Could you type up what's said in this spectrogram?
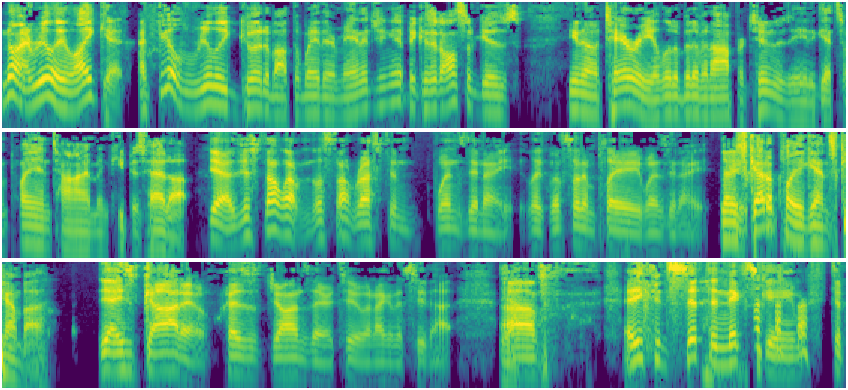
No, I really like it. I feel really good about the way they're managing it because it also gives, you know, Terry a little bit of an opportunity to get some playing time and keep his head up. Yeah, just not let, let's not rest him Wednesday night. Like let's let him play Wednesday night. No, he's got to play against Kemba. Yeah, he's got to because John's there too, and I got to see that. Yeah. Um, and he could sit the Knicks game to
